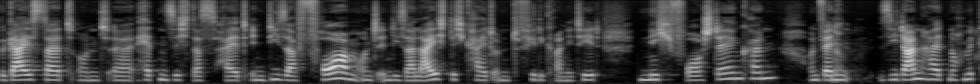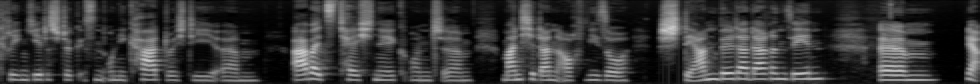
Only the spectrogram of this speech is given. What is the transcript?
begeistert und äh, hätten sich das halt in dieser Form und in dieser Leichtigkeit und Filigranität nicht vorstellen können. Und wenn ja. Sie dann halt noch mitkriegen, jedes Stück ist ein Unikat durch die ähm, Arbeitstechnik und ähm, manche dann auch wie so Sternbilder darin sehen, ähm, ja,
